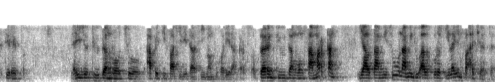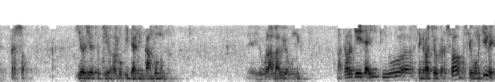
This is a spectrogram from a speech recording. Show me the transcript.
Jadi repot. Ya iya diundang rojo, apa difasilitasi Imam Bukhari ra kersa. Bareng diundang wong samarkan yaltamisu namin al kurus ilahin fa ajada kersa. Yo yo coba aku pindah ning kampung. Ya ulama ya unik. Nah, cara kiai saiki sing raja kersa, sing wong cilik.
